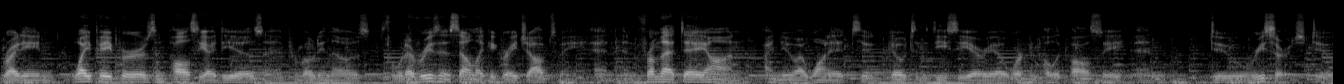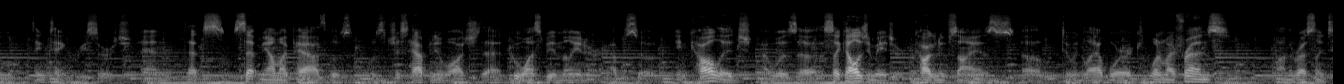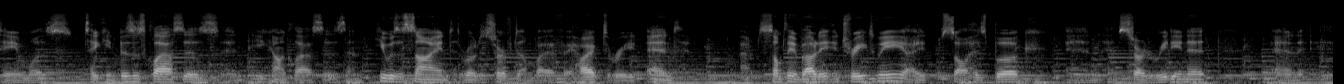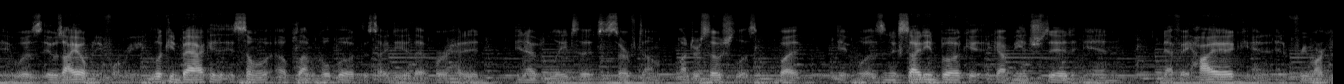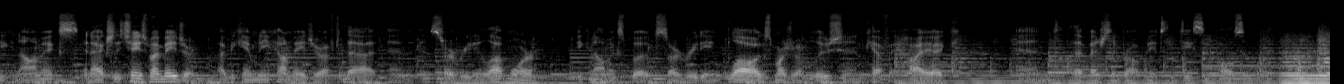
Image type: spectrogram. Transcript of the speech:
writing white papers and policy ideas and promoting those. For whatever reason, it sounded like a great job to me. And, and from that day on, I knew I wanted to go to the DC area, work in public policy, and do research, do think tank research. And that's set me on my path was, was just happening to watch that Who Wants to Be a Millionaire episode. In college, I was a psychology major, cognitive science, uh, doing lab work. One of my friends on the wrestling team was taking business classes and econ classes, and he was assigned The Road to Serfdom by F.A. Hayek to read. And uh, something about it intrigued me. I saw his book and, and started reading it, and it was, it was eye-opening for me. Looking back, it's somewhat a polemical book, this idea that we're headed inevitably to, to serfdom under socialism. But it was an exciting book. It got me interested in F.A. Hayek and, and, free market economics, and I actually changed my major. I became an econ major after that and, and started reading a lot more economics books, started reading blogs, Marginal Revolution, Cafe Hayek, and that eventually brought me to the DC policy world.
